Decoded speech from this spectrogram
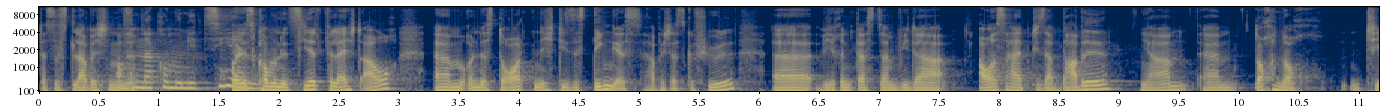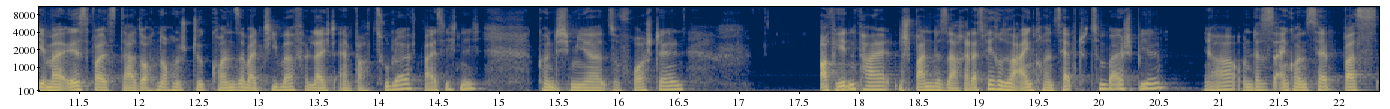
Das ist, glaube ich, ein, offener kommunizieren. Und es kommuniziert vielleicht auch ähm, und es dort nicht dieses Ding ist, habe ich das Gefühl, äh, während das dann wieder außerhalb dieser Bubble, ja, ähm, doch noch ein Thema ist, weil es da doch noch ein Stück konservativer vielleicht einfach zuläuft, weiß ich nicht, könnte ich mir so vorstellen. Auf jeden Fall eine spannende Sache. Das wäre so ein Konzept zum Beispiel. Ja, und das ist ein Konzept, was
